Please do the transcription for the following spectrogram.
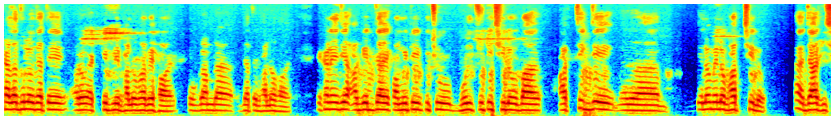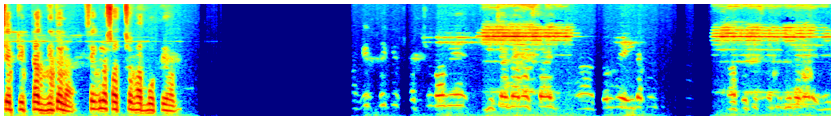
খেলাধুলো যাতে আরও অ্যাক্টিভলি ভালোভাবে হয় প্রোগ্রামরা যাতে ভালো হয়। এখানে যে আগের যা কমিটির কিছু ভুল ত্রুটি ছিল বা আর্থিক যে এলোমেলো ভাব ছিল। হ্যাঁ যার হিসেব ঠিকঠাক দিত না সেগুলো স্বচ্ছ হবে। বিচার ব্যবস্থায় চলবে এইরকম দিতে পারেন এই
